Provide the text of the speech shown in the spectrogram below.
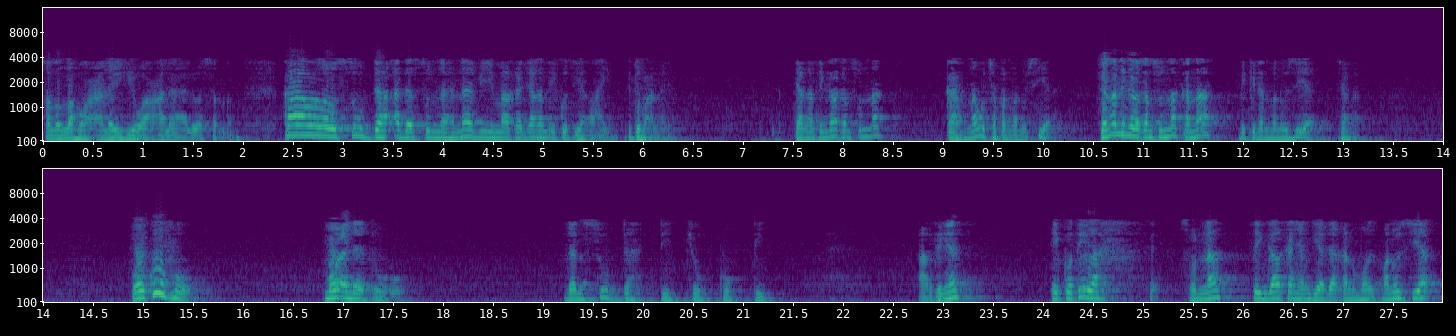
sallallahu alaihi wa ala alihi wasallam. Kalau sudah ada sunnah Nabi maka jangan ikuti yang lain. Itu maknanya. Jangan tinggalkan sunnah karena ucapan manusia. Jangan tinggalkan sunnah karena bikinan manusia. Jangan. Wakufu mu'anatuhu. Dan sudah dicukupi. Artinya, ikutilah sunnah, tinggalkan yang diadakan manusia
